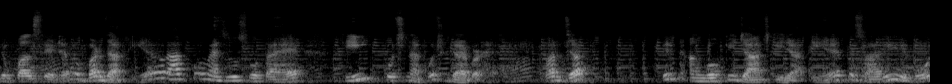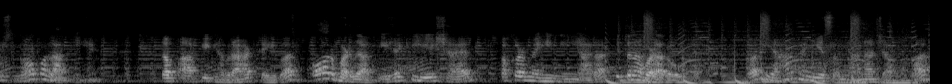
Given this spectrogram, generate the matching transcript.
जो पल्स रेट है वो बढ़ जाती है और आपको महसूस होता है कि कुछ ना कुछ गड़बड़ है। और जब इन अंगों की जाँच की जाती है तो सारी रिपोर्ट्स नॉर्मल आती हैं। तब आपकी घबराहट कई बार और बढ़ जाती है कि ये शायद पकड़ में ही नहीं आ रहा, इतना बड़ा रोग है। और यहाँ मैं ये समझाना चाहूँगा,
